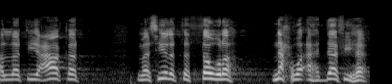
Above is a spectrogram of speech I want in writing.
التي عاقت مسيرة الثورة نحو أهدافها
